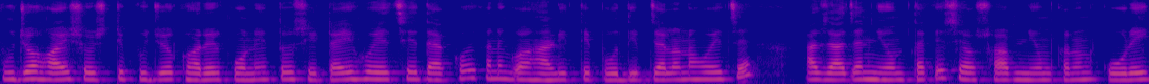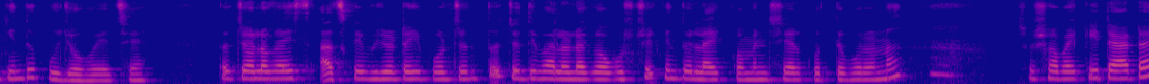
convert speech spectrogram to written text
পুজো হয়, ষষ্ঠী পুজো ঘরের কোণে। তো সেটাই হয়েছে, দেখো, এখানে হাঁড়িতে প্রদীপ জ্বালানো হয়েছে। আর যা যা নিয়ম থাকে, সে সব নিয়মকানুন করেই কিন্তু পুজো হয়েছে। তো চলো গাইস আজকের ভিডিওটা এই পর্যন্ত। যদি ভালো লাগে অবশ্যই কিন্তু লাইক কমেন্ট শেয়ার করতে ভুলো না। তো সবাইকে টাটা,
